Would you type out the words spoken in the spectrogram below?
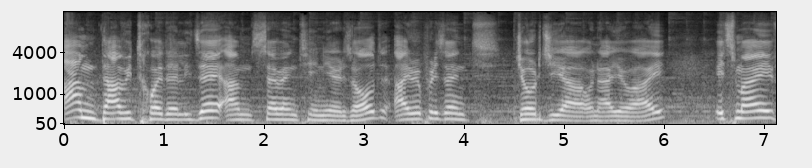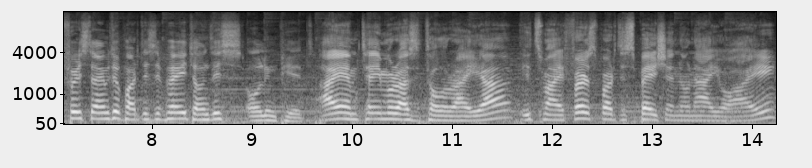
I'm David Khvedelidze. I'm 17 years old. I represent Georgia on IOI. It's my first time to participate on this Olympiad. I am Teimurazi Toloraia. It's my first participation on IOI.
